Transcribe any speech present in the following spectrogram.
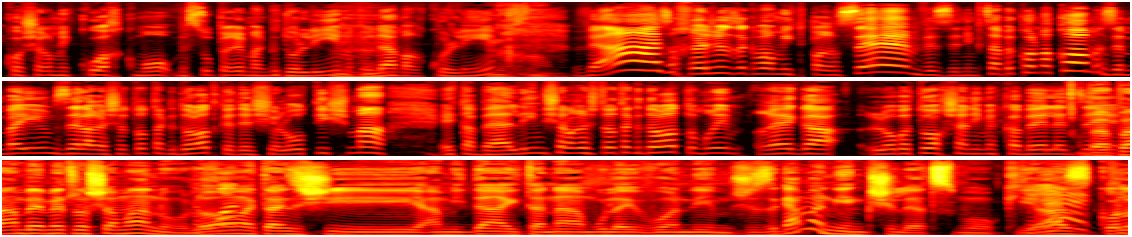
כושר מיקוח כמו בסופרים הגדולים, mm-hmm. אתה יודע, מרכולים. נכון. ואז, אחרי שזה כבר מתפרסם וזה נמצא בכל מקום, אז הם באים עם זה לרשתות הגדולות כדי שלא תשמע את הבעלים של הרשתות הגדולות, אומרים, רגע, לא בטוח שאני מקבל את זה. והפעם באמת לא שמענו, לא נכון? לא הייתה איזושהי עמידה איתנה מול היבואנים, שזה גם מעניין כשלעצמו, כי תראה, אז כי... כל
